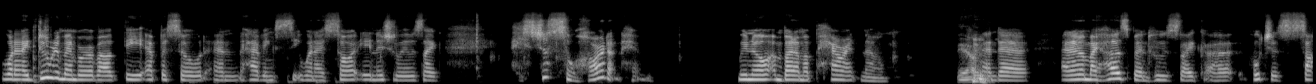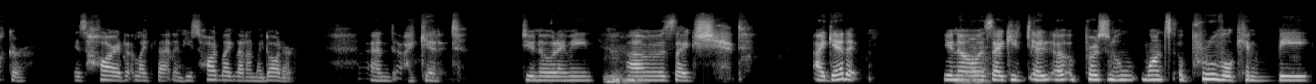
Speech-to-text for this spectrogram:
what I do remember about the episode and having see when I saw it initially, it was like he's just so hard on him, you know. and- But I'm a parent now, Yeah, and uh, and I know my husband, who's like uh, coaches soccer, is hard like that, and he's hard like that on my daughter, and I get it. Do you know what I mean? Mm-hmm. Um, it was like shit. I get it. You know, Yeah. it's like you, a, a person who wants approval can be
